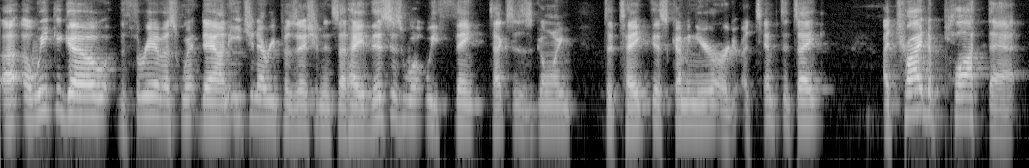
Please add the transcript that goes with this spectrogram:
Uh, a week ago, the three of us went down each and every position and said, "Hey, this is what we think Texas is going to take this coming year or attempt to take." I tried to plot that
